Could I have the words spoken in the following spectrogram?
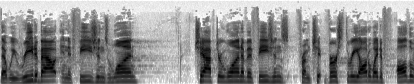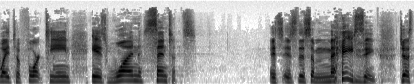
that we read about in Ephesians 1, chapter 1 of Ephesians, from verse 3 all the way to, all the way to 14, is one sentence. It's, it's this amazing, just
